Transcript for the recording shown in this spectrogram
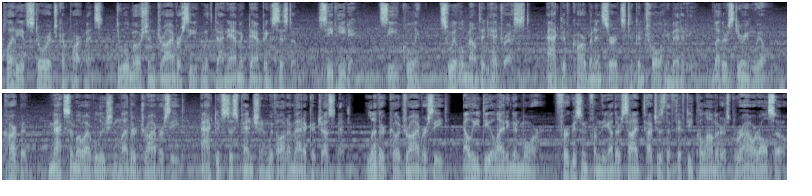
plenty of storage compartments, dual motion driver seat with dynamic damping system, seat heating, seat cooling, swivel mounted headrest, active carbon inserts to control humidity, leather steering wheel, carpet, Maximo Evolution leather driver seat, active suspension with automatic adjustment, leather co-driver seat, LED lighting and more. Ferguson from the other side touches the 50 km per hour also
